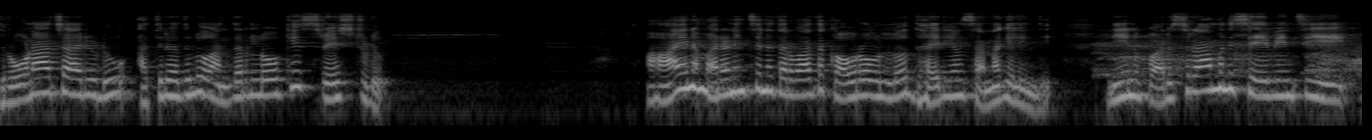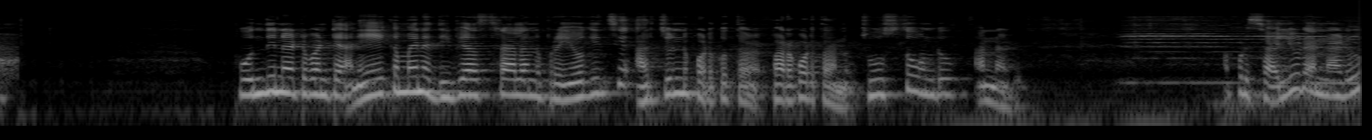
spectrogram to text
ద్రోణాచార్యుడు అతిరథులు అందరిలోకి శ్రేష్ఠుడు. ఆయన మరణించిన తర్వాత కౌరవుల్లో ధైర్యం సన్నగిలింది. నేను పరశురాముని సేవించి పొందినటువంటి అనేకమైన దివ్యాస్త్రాలను ప్రయోగించి అర్జున్ని పడుకుతా పడగొడతాను చూస్తూ ఉండు అన్నాడు. అప్పుడు శల్యుడు అన్నాడు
